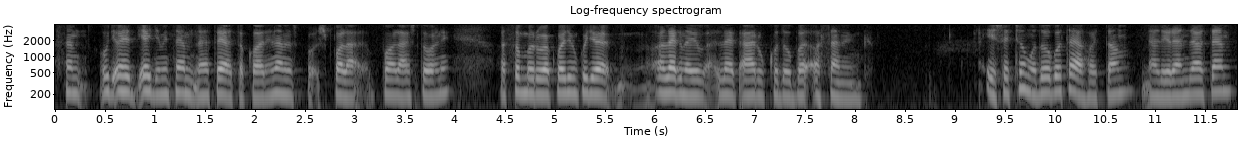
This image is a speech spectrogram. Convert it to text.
Aztán ugye egy, egy, amit nem lehet eltakarni, nem lehet palástolni, a szomorúak vagyunk, ugye a legnagyobb, legárulkodóbb a szemünk. És egy csomó dolgot elhagytam, elérendeltem,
